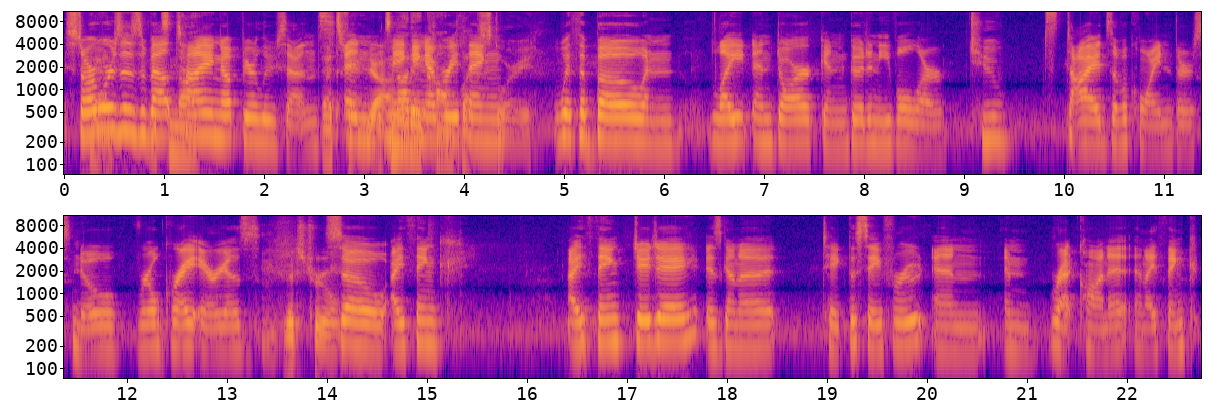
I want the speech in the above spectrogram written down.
Star yeah, Wars is about not- tying up your loose ends That's fair. and Yeah. It's not a making everything story. with a bow and light and dark and good and evil are two sides of a coin. There's no real gray areas. That's true. So I think I think JJ is gonna take the safe route and and retcon it, and I think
